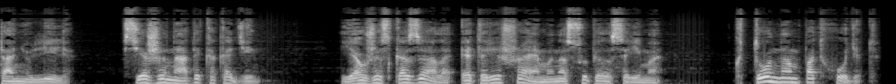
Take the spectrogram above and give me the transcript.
Таню Лиля. Все женаты как один. Я уже сказала, это решаемо, насупилась Рима. Кто нам подходит?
